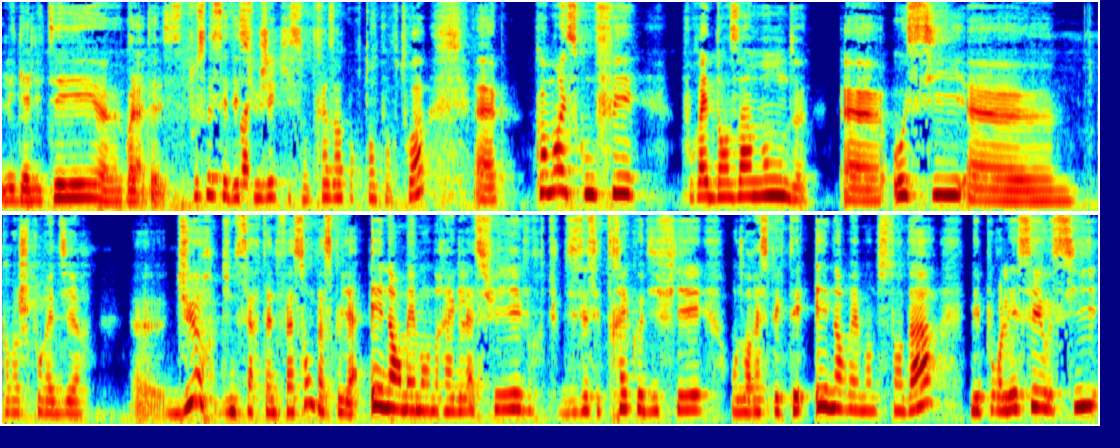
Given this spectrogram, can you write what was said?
l'égalité, euh, voilà, tout ça c'est des sujets qui sont très importants pour toi. Euh, comment est-ce qu'on fait pour être dans un monde aussi, comment je pourrais dire, dur d'une certaine façon? Parce qu'il y a énormément de règles à suivre. Tu le disais, c'est très codifié. On doit respecter énormément de standards, mais pour laisser aussi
